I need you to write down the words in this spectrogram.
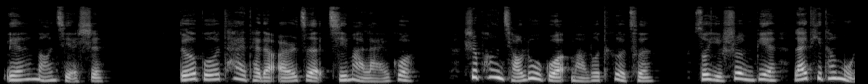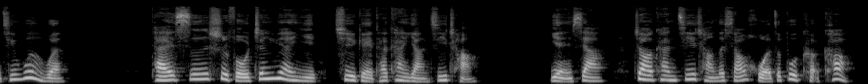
连忙解释：“德伯太太的儿子骑马来过，是碰巧路过马洛特村。”所以顺便来替他母亲问问，苔丝是否真愿意去给他看养鸡场。眼下照看鸡场的小伙子不可靠。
